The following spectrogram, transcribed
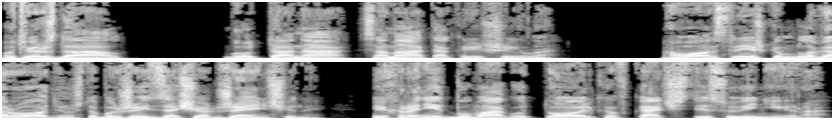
Утверждал, будто она сама так решила. А он слишком благороден, чтобы жить за счет женщины, и хранит бумагу только в качестве сувенира.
